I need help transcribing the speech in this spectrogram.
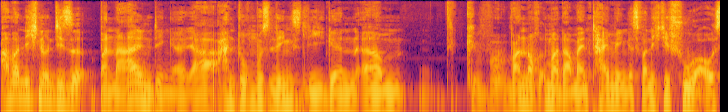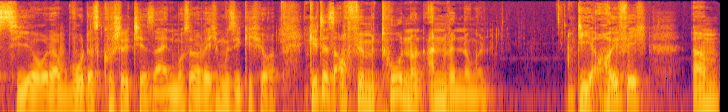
Aber nicht nur diese banalen Dinge, ja, Handtuch muss links liegen, ähm, wann noch immer da mein Timing ist, wann ich die Schuhe ausziehe oder wo das Kuscheltier sein muss oder welche Musik ich höre. Gilt das auch für Methoden und Anwendungen die häufig ähm,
